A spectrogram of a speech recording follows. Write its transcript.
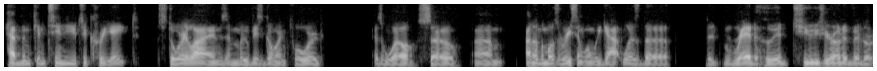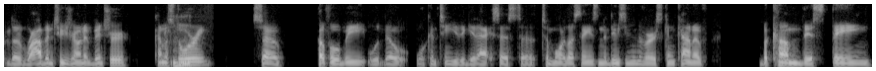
have them continue to create storylines and movies going forward as well. So um, I know the most recent one we got was the the Red Hood choose your own adventure, the Robin choose your own adventure kind of Mhm. story. So hopefully we'll be we'll, they'll we'll continue to get access to to more of those things, and the DC universe can kind of become this thing.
